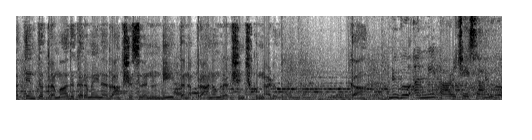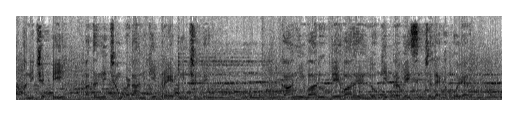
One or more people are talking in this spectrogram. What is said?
అత్యంత ప్రమాదకరమైన రాక్షసుల నుండి తన ప్రాణం రక్షించుకున్నాడు. కా నువ్వు అన్నీ పాడు చేశావు. అని చెప్పి అతన్ని చంపడానికి ప్రయత్నించింది. కానీ వారు దేవాలయంలోకి ప్రవేశించలేకపోయారు.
